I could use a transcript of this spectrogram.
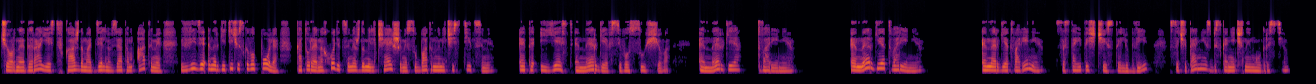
Черная дыра есть в каждом отдельно взятом атоме в виде энергетического поля, которое находится между мельчайшими субатомными частицами. Это и есть энергия всего сущего, энергия творения. Энергия творения. Энергия творения состоит из чистой любви в сочетании с бесконечной мудростью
